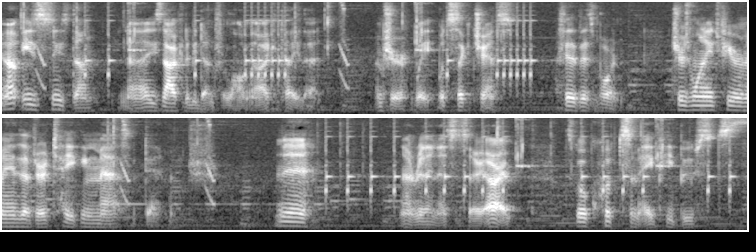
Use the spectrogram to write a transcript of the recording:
No, he's he's done. Nah, he's not going to be done for long though. I can tell you that. I'm sure. Wait, what's second chance? I feel like that's important. Ensures one HP remains after taking massive damage. Nah, not really necessary. Alright, let's go equip some AP boosts.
